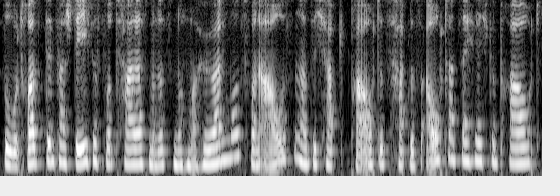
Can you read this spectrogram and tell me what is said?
So, trotzdem verstehe ich das total, dass man das nochmal hören muss von außen. Also ich habe braucht es, habe das auch tatsächlich gebraucht.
